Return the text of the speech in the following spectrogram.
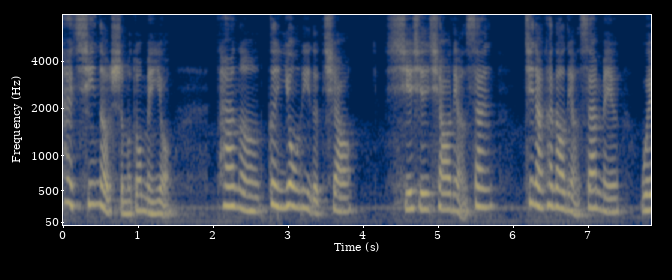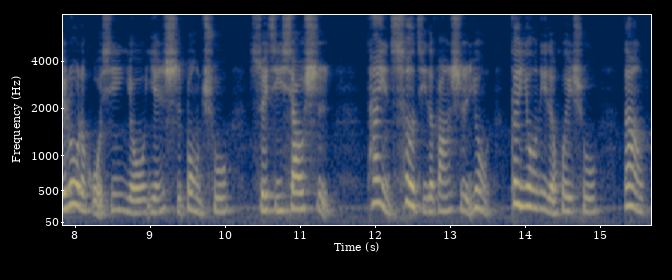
太轻了，什么都没有。他呢更用力的敲，斜斜敲两三，竟然看到两三枚微弱的火星由岩石蹦出，随即消逝。他以侧击的方式，用更用力的挥出，让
